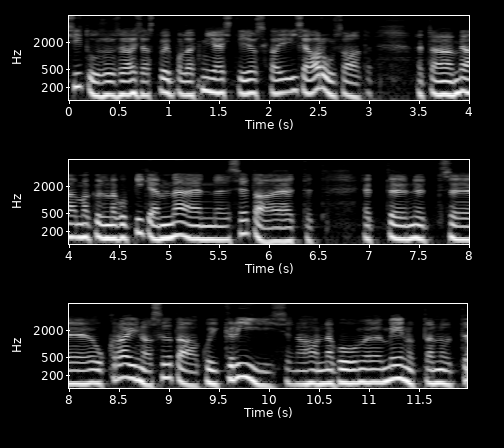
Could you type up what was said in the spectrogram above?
sidususe asjast võib-olla nii hästi ei oska ise aru saada. et äh, ma, ma küll nagu pigem näen seda, et, et, et äh, nüüd see Ukraina sõda kui kriis, noh, on nagu meenutanud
